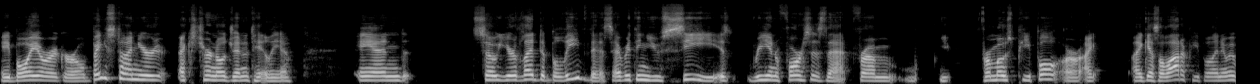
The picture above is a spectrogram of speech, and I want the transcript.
a boy or a girl based on your external genitalia. And so you're led to believe this. Everything you see is reinforces that from for most people, or I, I guess a lot of people anyway,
